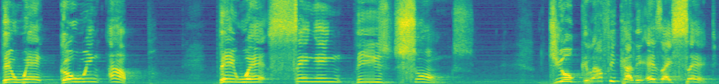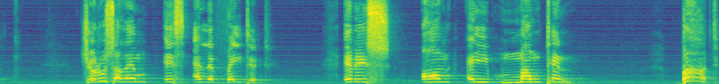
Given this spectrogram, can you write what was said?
they were going up, they were singing these songs. Geographically, as I said, Jerusalem is elevated, it is on a mountain. But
